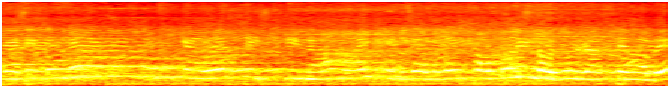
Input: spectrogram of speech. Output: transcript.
যাতে কোনো রকম কোনো ক্যাওয়ার সৃষ্টি না হয়, সেদিকে আমাদের সকলের নজর রাখতে হবে।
